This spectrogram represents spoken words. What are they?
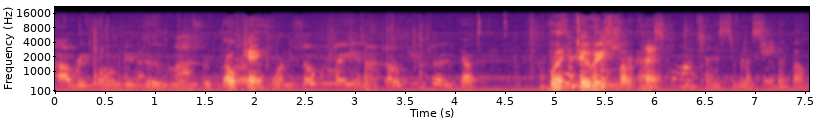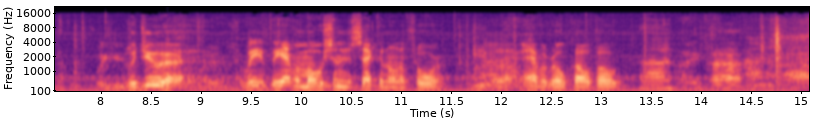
I reformed it to my supervisor. Okay. One that's over me, and I told you too. Went two weeks, uh, this form to the supervisor. would you, uh, we, we have a motion and a second on the floor. Uh, Have a roll call vote. Uh, Uh,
